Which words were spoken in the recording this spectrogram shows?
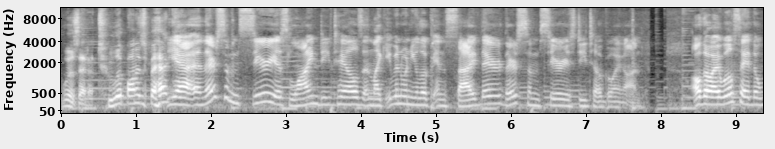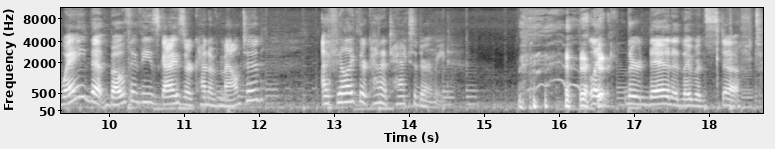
was that, a tulip on his back? Yeah, and there's some serious line details, and like even when you look inside there, there's some serious detail going on. Although I will say, the way that both of these guys are kind of mounted, I feel like they're kind of taxidermied. like they're dead and they've been stuffed.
